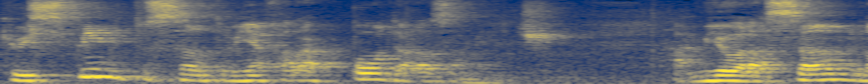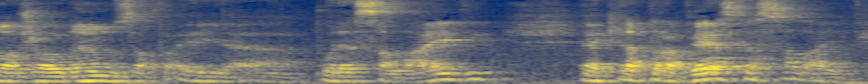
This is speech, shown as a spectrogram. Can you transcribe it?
que o Espírito Santo venha falar poderosamente. A minha oração, nós já oramos por essa live, é que através dessa live,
